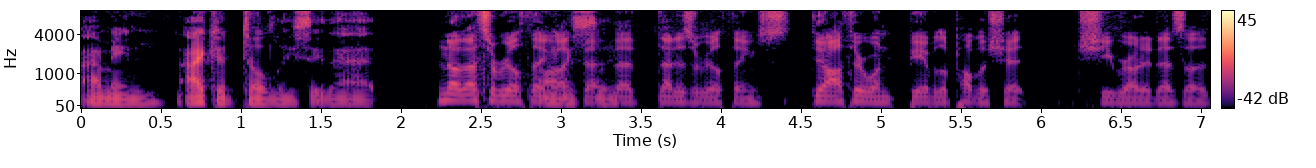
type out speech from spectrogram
I mean, I could totally see that. No, that's a real thing. Like that, that that is a real thing. The author wouldn't be able to publish it. She wrote it as a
